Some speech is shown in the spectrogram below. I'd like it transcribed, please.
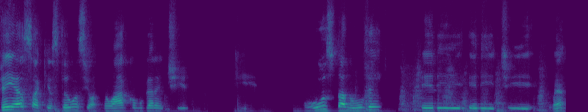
vem essa questão assim, ó, não há como garantir o uso da nuvem ele, ele, te, né,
